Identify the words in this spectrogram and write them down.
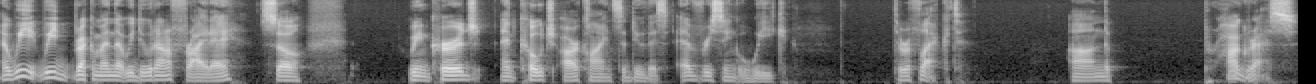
And we, we recommend that we do it on a Friday so we encourage and coach our clients to do this every single week to reflect on the progress,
